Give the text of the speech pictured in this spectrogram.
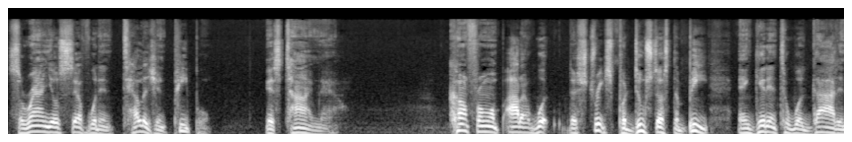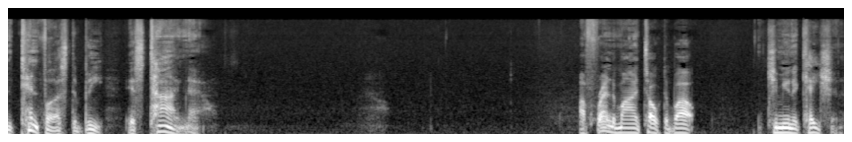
Surround yourself with intelligent people. It's time now. Come from out of what the streets produced us to be and get into what God intended for us to be. It's time now. A friend of mine talked about communication.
